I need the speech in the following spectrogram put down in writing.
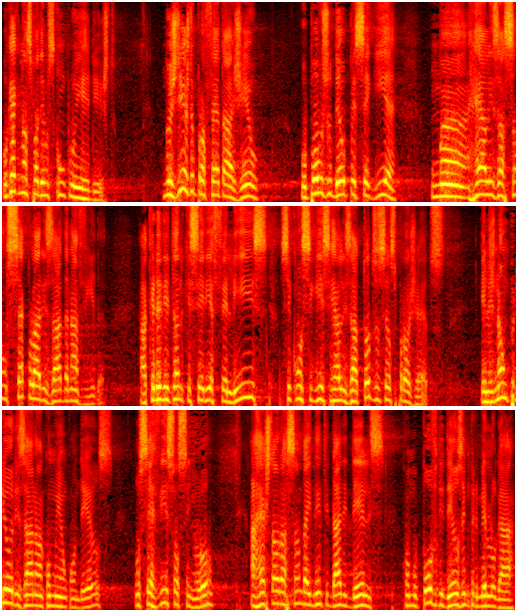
O que é que nós podemos concluir disto? Nos dias do profeta Ageu, o povo judeu perseguia uma realização secularizada na vida, acreditando que seria feliz se conseguisse realizar todos os seus projetos. Eles não priorizaram a comunhão com Deus, o serviço ao Senhor, a restauração da identidade deles como povo de Deus em primeiro lugar,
